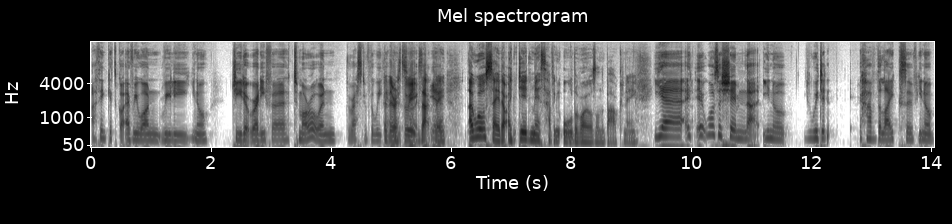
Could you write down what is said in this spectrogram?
I think it's got everyone really, you know, G'd up ready for tomorrow and the rest of the week. For the rest of the week, exactly. I will say that I did miss having all the royals on the balcony. Yeah, it, it was a shame that, you know, we didn't have the likes of, you know,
